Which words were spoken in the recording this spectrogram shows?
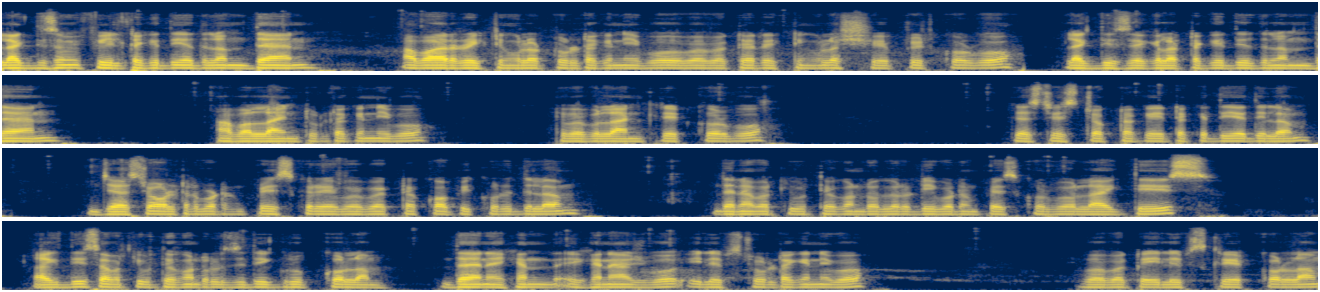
লাইক দিস আমি ফিলটাকে দিয়ে দিলাম দেন আবার রেক্টেঙ্গুলার টুলটাকে নিব, এভাবে একটা রেক্টেঙ্গুলার শেপ ক্রিয়েট করব। লাইক দিস এই কালারটাকে দিয়ে দিলাম দেন আবার লাইন টুলটাকে নিব, এভাবে লাইন ক্রিয়েট করব। জাস্ট স্টপটাকে এটাকে দিয়ে দিলাম। জাস্ট অল্টার বাটন প্রেস করে এভাবে একটা কপি করে দিলাম। দেন আবার কিবোর্ড থেকে কন্ট্রোল ডি বাটন প্রেস করব লাইক দিস লাইক দিস আবার কিবোর্ড থেকে কন্ট্রোল যদি গ্রুপ করলাম দেন এখান, এখানে আসব ইলিপস টুলটাকে নিব। এভাবে একটা ইলিপস ক্রিয়েট করলাম।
